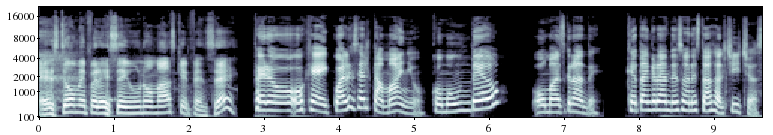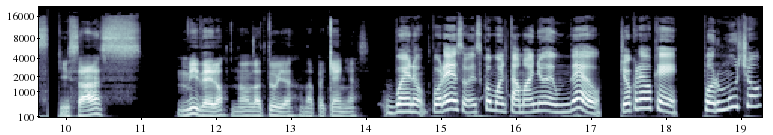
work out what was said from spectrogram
esto me parece uno más que pensé. Pero, ok, ¿cuál es el tamaño? ¿Como un dedo o más grande? ¿Qué tan grandes son estas salchichas? Quizás mi dedo, no la tuya, la pequeña. Bueno, por eso es como el tamaño de un dedo. Yo creo que por mucho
